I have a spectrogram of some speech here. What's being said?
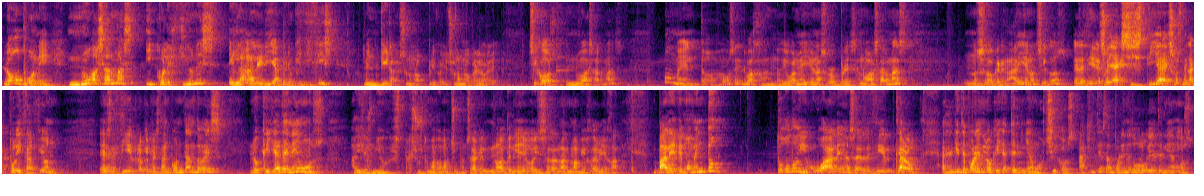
Luego pone nuevas armas y colecciones en la galería, ¿pero qué dices? Mentira, eso no me lo explico, yo eso no me lo creo, ¿eh? Chicos, ¿nuevas armas? Momento, vamos a ir bajando, igual me dio una sorpresa. Nuevas armas, no se lo cree nadie, ¿no, chicos? Es decir, eso ya existía, eso es de la actualización. Es decir, lo que me están contando es lo que ya tenemos. Ay, Dios mío, qué susto me macho. Pensaba que no la tenía yo y esa es más vieja que vieja. Vale, de momento, todo igual, ¿eh? O sea, es decir, claro, aquí te ponen lo que ya teníamos, chicos. Aquí te están poniendo todo lo que ya teníamos.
